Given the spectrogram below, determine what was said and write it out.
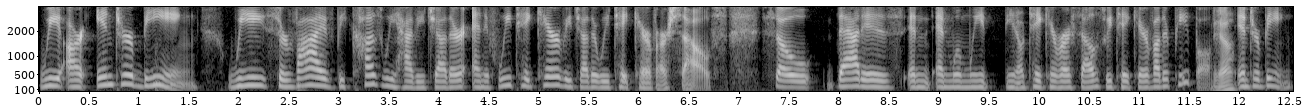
We are interbeing. We survive because we have each other and if we take care of each other we take care of ourselves. So that is and and when we you know take care of ourselves we take care of other people. Yeah. interbeing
